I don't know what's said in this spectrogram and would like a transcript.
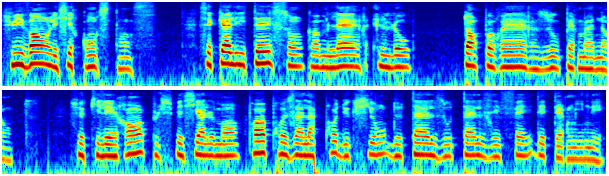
Suivant les circonstances, ces qualités sont comme l'air et l'eau, temporaires ou permanentes, ce qui les rend plus spécialement propres à la production de tels ou tels effets déterminés.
